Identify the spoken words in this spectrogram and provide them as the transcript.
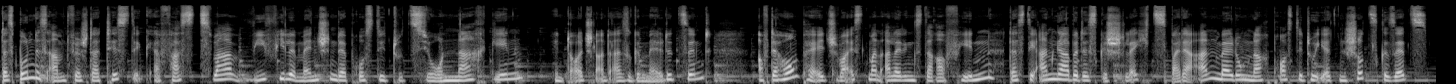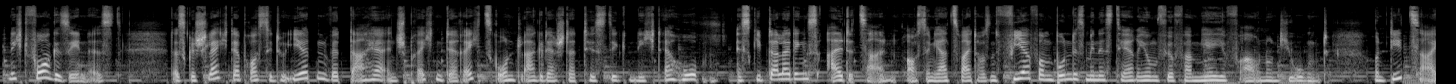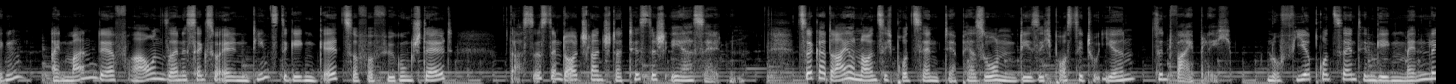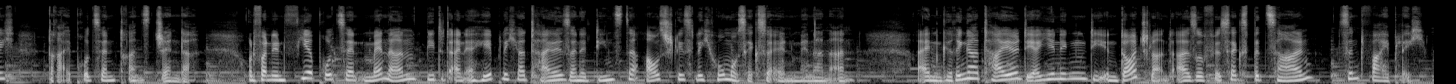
Das Bundesamt für Statistik erfasst zwar, wie viele Menschen der Prostitution nachgehen, in Deutschland also gemeldet sind, auf der Homepage weist man allerdings darauf hin, dass die Angabe des Geschlechts bei der Anmeldung nach Prostituiertenschutzgesetz nicht vorgesehen ist. Das Geschlecht der Prostituierten wird daher entsprechend der Rechtsgrundlage der Statistik nicht erhoben. Es gibt allerdings alte Zahlen aus dem Jahr 2004 vom Bundesministerium für Familie, Frauen und Jugend. Und die zeigen, ein Mann, der Frauen seine sexuellen Dienste gegen Geld zur Verfügung stellt, das ist in Deutschland statistisch eher selten. Circa 93 Prozent der Personen, die sich prostituieren, sind weiblich. Nur 4 Prozent hingegen männlich, 3 Prozent transgender. Und von den 4 Prozent Männern bietet ein erheblicher Teil seine Dienste ausschließlich homosexuellen Männern an. Ein geringer Teil derjenigen, die in Deutschland also für Sex bezahlen, sind weiblich.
